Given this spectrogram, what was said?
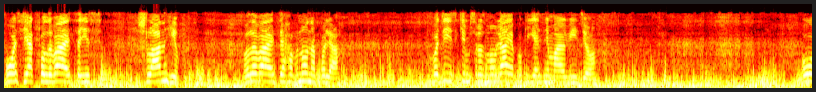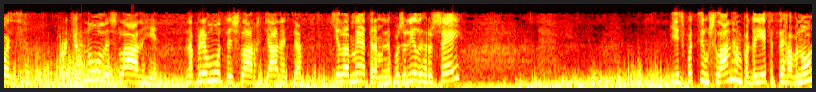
Ось як поливається із шлангів. Виливається говно на поля. Водій з кимось розмовляє, поки я знімаю відео. Ось, протягнули шланги. Напряму цей шланг тянеться кілометрами. Не пожаліли грошей. І по цим шлангам подається це говно.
